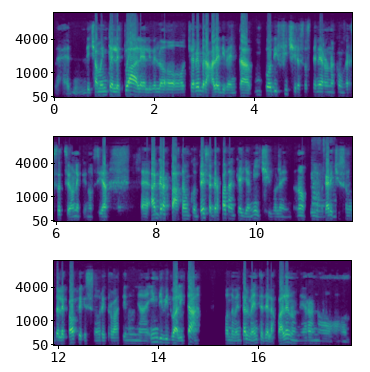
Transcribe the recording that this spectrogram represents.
eh, diciamo intellettuale, a livello cerebrale diventa un po' difficile sostenere una conversazione che non sia eh, aggrappata a un contesto, aggrappata anche agli amici volendo, no? quindi magari ci sono delle coppie che si sono ritrovate in una individualità fondamentalmente della quale non erano,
